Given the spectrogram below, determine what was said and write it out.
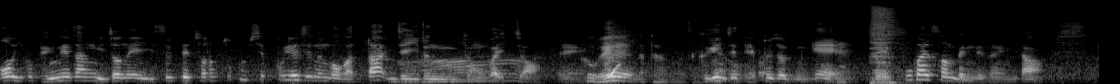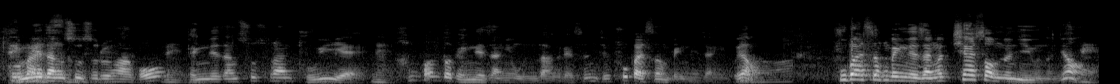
어, 이거 백내장 이전에 있을 때처럼 조금씩 뿌얘지는 것 같다? 이제 이런 아. 경우가 있죠. 예. 그왜 나타나는 거죠? 그게 이제 대표적인 게 네. 후발선 백내장입니다. 백내장. 수술을 하고 네. 백내장 수술한 부위에 네. 한번 더 백내장이 온다 그래서 이제 후발성 백내장이고요. 어, 후발성 백내장을 피할 수 없는 이유는요. 네.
